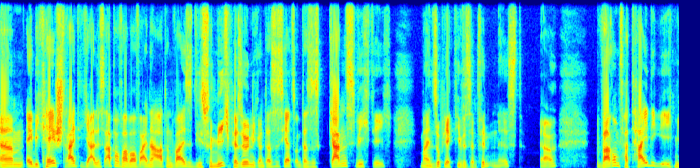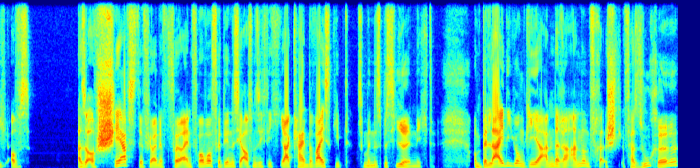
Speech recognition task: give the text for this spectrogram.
Ähm, ABK streitet ja alles ab, aber auf eine Art und Weise, die ist für mich persönlich, und das ist jetzt, und das ist ganz wichtig, mein subjektives Empfinden ist, ja, warum verteidige ich mich aufs, also aufs Schärfste für, eine, für einen Vorwurf, für den es ja offensichtlich ja keinen Beweis gibt, zumindest bis hierhin nicht und Beleidigung gehe andere an und versuche,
